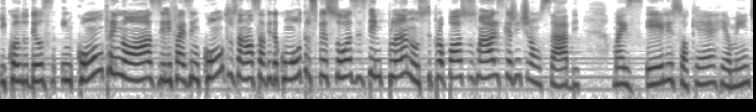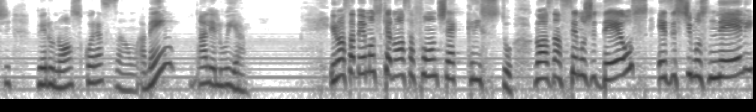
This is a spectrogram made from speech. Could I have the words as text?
E quando Deus encontra em nós, Ele faz encontros na nossa vida com outras pessoas e tem planos e propósitos maiores que a gente não sabe mas Ele só quer realmente ver o nosso coração. Amém? Aleluia. E nós sabemos que a nossa fonte é Cristo. Nós nascemos de Deus, existimos nele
